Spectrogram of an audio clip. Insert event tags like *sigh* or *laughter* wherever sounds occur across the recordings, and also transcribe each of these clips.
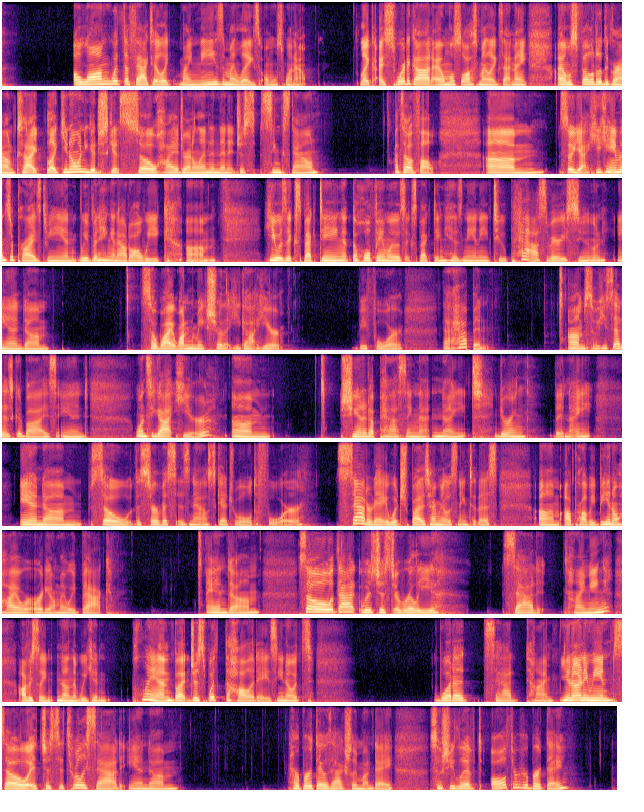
along with the fact that like my knees and my legs almost went out. Like I swear to God, I almost lost my legs that night. I almost fell to the ground because I like you know when you just get so high adrenaline and then it just sinks down. That's how it felt. Um, so yeah, he came and surprised me, and we've been hanging out all week. Um, he was expecting the whole family was expecting his nanny to pass very soon, and um, so Wyatt wanted to make sure that he got here before that happened. Um, so he said his goodbyes, and once he got here, um, she ended up passing that night during the night. And um, so the service is now scheduled for Saturday, which by the time you're listening to this, um, I'll probably be in Ohio or already on my way back. And um, so that was just a really sad timing. Obviously, none that we can plan, but just with the holidays, you know, it's what a sad time. You know what I mean? So it's just it's really sad and um her birthday was actually Monday. So she lived all through her birthday,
